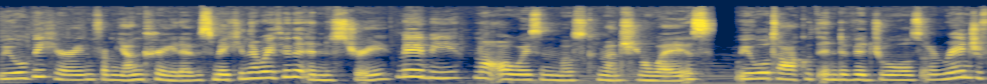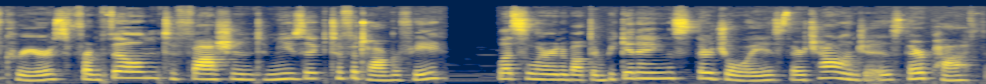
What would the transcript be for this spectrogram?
We will be hearing from young creatives making their way through the industry, maybe not always in the most conventional ways. We will talk with individuals in a range of careers, from film to fashion to music to photography. Let's learn about their beginnings, their joys, their challenges, their path,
